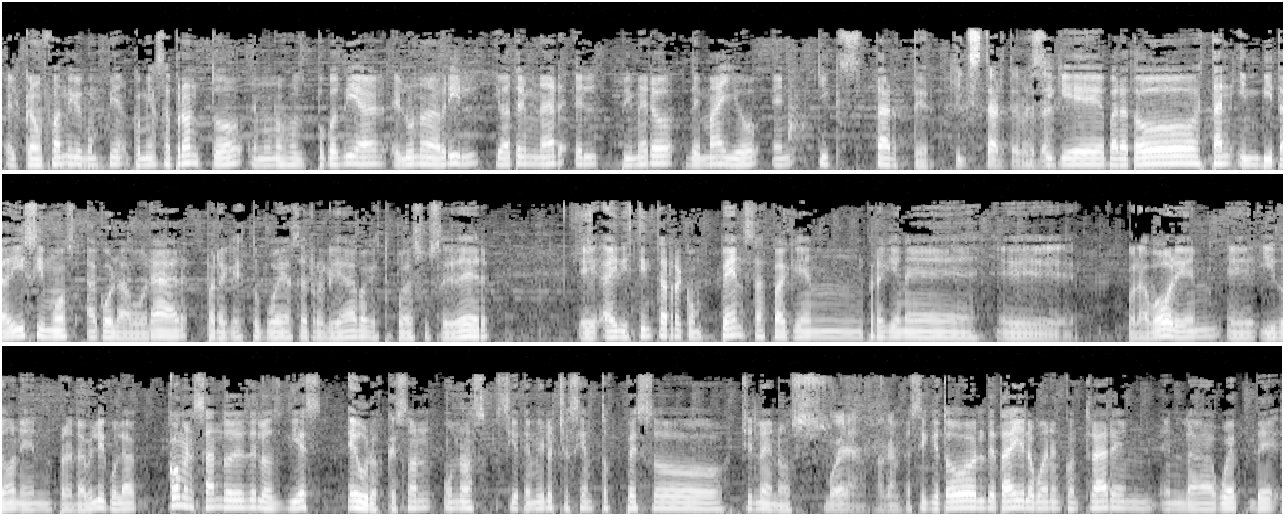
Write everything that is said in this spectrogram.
El crowdfunding que comienza pronto, en unos pocos días, el 1 de abril, y va a terminar el primero de mayo en Kickstarter. Kickstarter, ¿verdad? Así que para todos están invitadísimos a colaborar para que esto pueda ser realidad, para que esto pueda suceder. Eh, hay distintas recompensas para quien para quienes eh, colaboren eh, y donen para la película, comenzando desde los 10 euros, que son unos 7.800 pesos chilenos. Bacán. Así que todo el detalle lo pueden encontrar en, en la web de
